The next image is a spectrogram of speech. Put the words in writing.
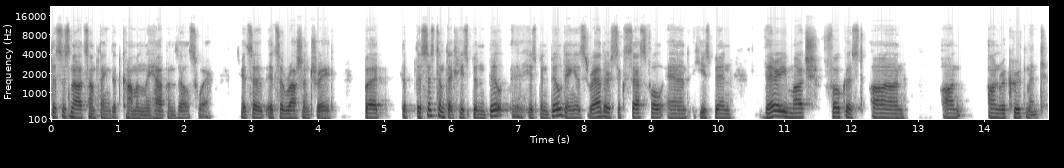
This is not something that commonly happens elsewhere. It's a it's a Russian trade, but the, the system that he's been built he's been building is rather successful and he's been very much focused on on on recruitment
